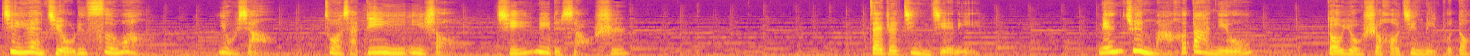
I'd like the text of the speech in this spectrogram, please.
既愿久立四望，又想坐下低吟一首。奇丽的小诗，在这境界里，连骏马和大牛都有时候静立不动，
